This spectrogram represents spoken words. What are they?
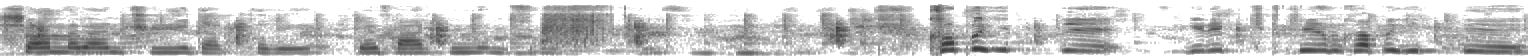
Şu anda ben 3. dakikadayım ve farkında mısınız? Kapı gitti. Girip çıktığım kapı gitti.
